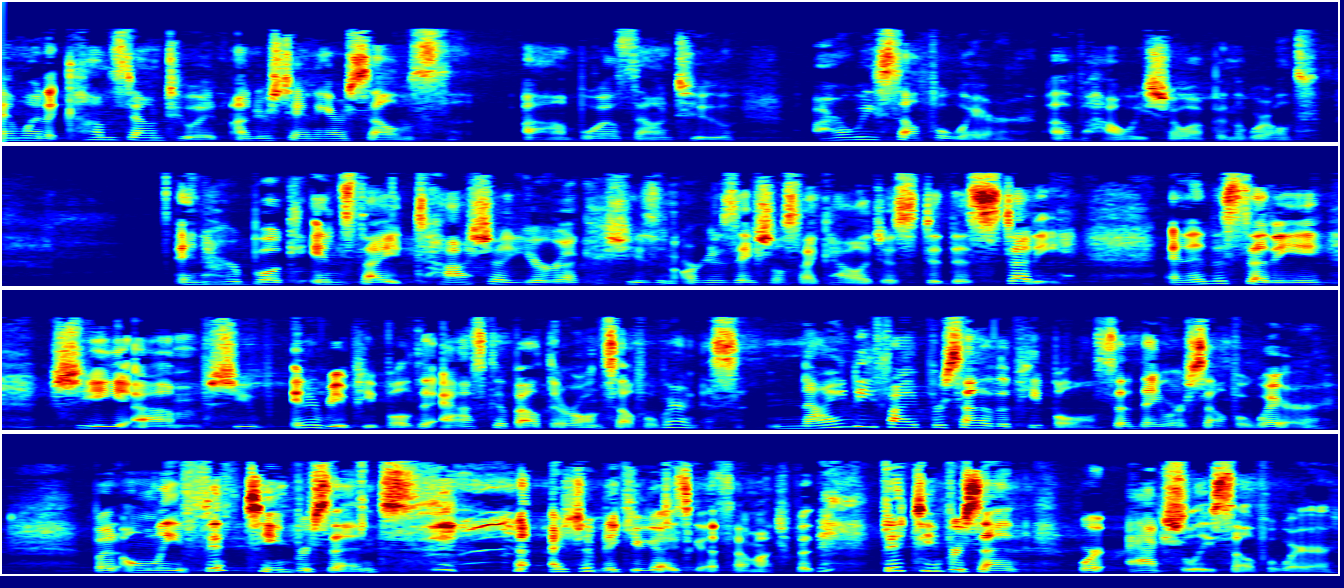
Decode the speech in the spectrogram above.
And when it comes down to it, understanding ourselves uh, boils down to are we self aware of how we show up in the world? In her book Insight, Tasha Eurich, she's an organizational psychologist, did this study. And in the study, she, um, she interviewed people to ask about their own self awareness. 95% of the people said they were self aware, but only 15%, I should make you guys guess how much, but 15% were actually self aware,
